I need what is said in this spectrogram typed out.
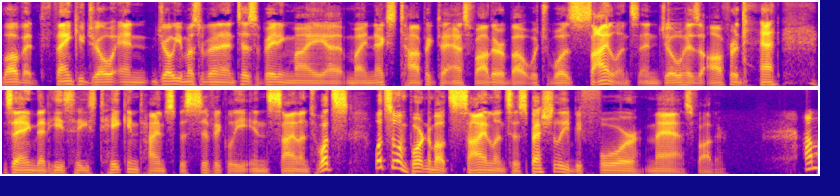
Love it. Thank you, Joe. And Joe, you must have been anticipating my uh, my next topic to ask Father about, which was silence. And Joe has offered that, saying that he's he's taken time specifically in silence. What's what's so important about silence, especially before Mass, Father? I'm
